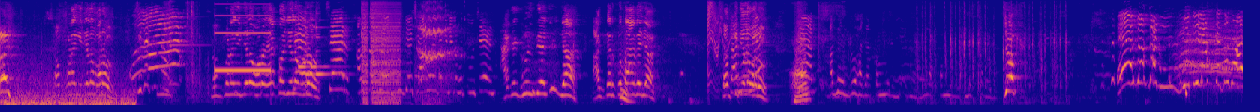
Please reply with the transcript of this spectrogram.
এই সব কটা কি জেলে ভরো? ঠিক আছে সব কটা কি জেলে ভরো? একই জেলে ভরো। স্যার আমি তো ঘুষ দিয়েছি এটাকে জেলে ভর্তি বলছেন? আগে ঘুষ দিয়েছি যা। আগের কথা আগে যাক? সব কি জেলে ভরো? স্যার আপনি দু হাজার কম মেরে দু লাখ কম টাকা চুপ এ কাকা যদি রাখতে তো ভাই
